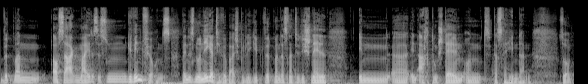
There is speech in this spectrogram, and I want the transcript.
wird man auch sagen, Mai, das ist ein Gewinn für uns. Wenn es nur negative Beispiele gibt, wird man das natürlich schnell in, äh, in Achtung stellen und das verhindern. So.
